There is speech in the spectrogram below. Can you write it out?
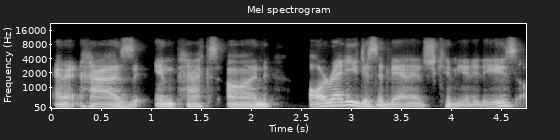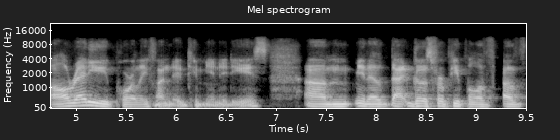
and it has impacts on already disadvantaged communities, already poorly funded communities. Um, you know, that goes for people of, of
